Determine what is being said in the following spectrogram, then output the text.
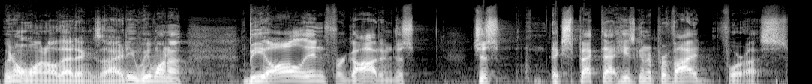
We don't want all that anxiety. We want to be all in for God and just, just expect that He's going to provide for us.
